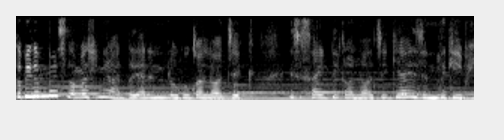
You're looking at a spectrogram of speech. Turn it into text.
कभी कभी मुझे समझ नहीं आता यार इन लोगों का लॉजिक इस सोसाइटी का लॉजिक या ये ज़िंदगी भी।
